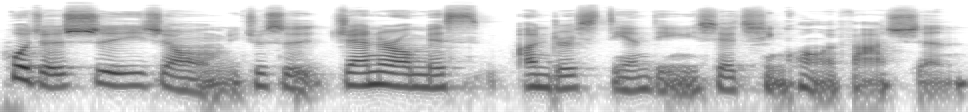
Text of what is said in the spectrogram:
或者是一种就是 general misunderstanding 一些情况的发生。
